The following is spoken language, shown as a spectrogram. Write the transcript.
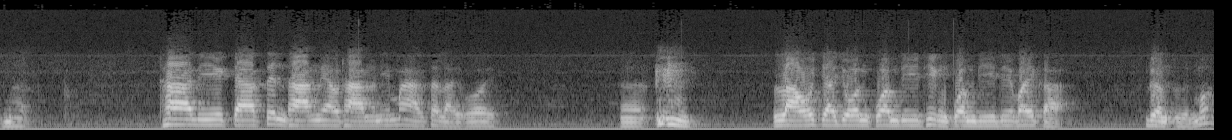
กมาก ถ้าหลีกจากเส้นทางแนวทางอันนี้มากเท่าไหร่โอ้ยเราจะโยนความดีทิ้งความดีนี้ไว้กับเรื่องอื่นหมด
